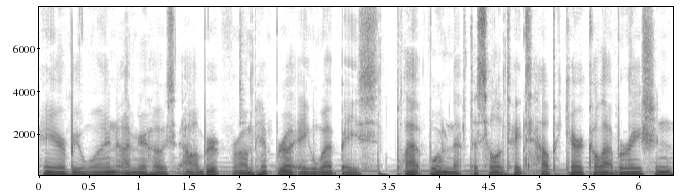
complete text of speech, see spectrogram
Hey everyone, I'm your host Albert from Hippra, a web based platform that facilitates healthcare collaboration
